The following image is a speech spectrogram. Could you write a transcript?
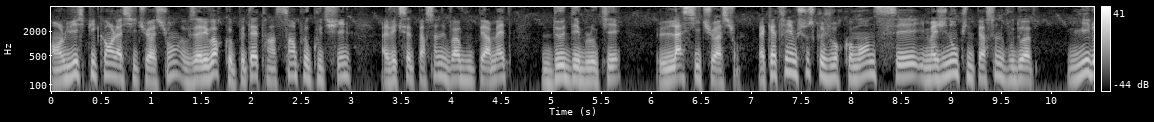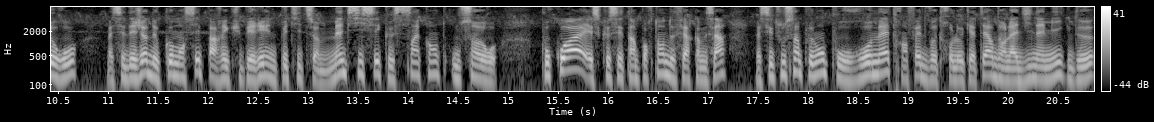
en lui expliquant la situation. Vous allez voir que peut-être un simple coup de fil avec cette personne va vous permettre de débloquer la situation. La quatrième chose que je vous recommande, c'est imaginons qu'une personne vous doit 1000 euros, bah, c'est déjà de commencer par récupérer une petite somme, même si c'est que 50 ou 100 euros. Pourquoi est-ce que c'est important de faire comme ça? Bah, C'est tout simplement pour remettre en fait votre locataire dans la dynamique de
